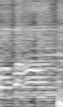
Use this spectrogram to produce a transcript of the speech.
Slovan.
